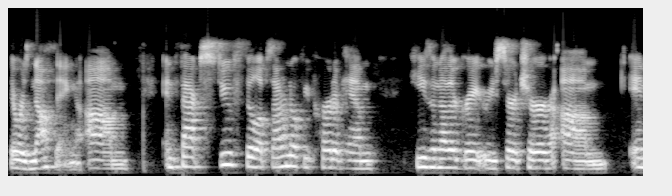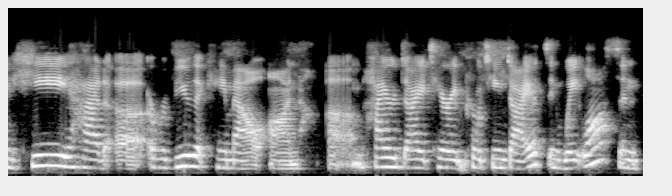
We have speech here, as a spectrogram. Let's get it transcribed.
there was nothing. Um, in fact, Stu Phillips, I don't know if you've heard of him, he's another great researcher. Um, and he had a, a, review that came out on um, higher dietary protein diets and weight loss, and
